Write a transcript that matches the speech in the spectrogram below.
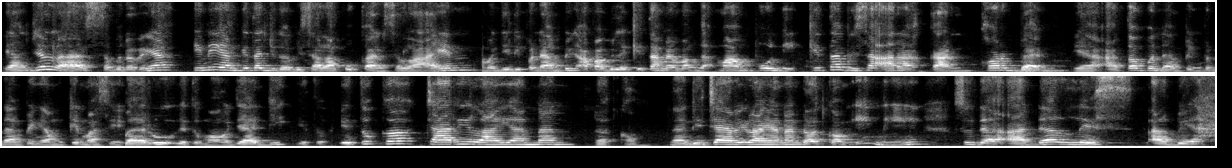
Yang jelas sebenarnya ini yang kita juga bisa lakukan selain menjadi pendamping apabila kita memang nggak mampu nih, kita bisa arahkan korban ya atau pendamping-pendamping yang mungkin masih baru gitu mau jadi gitu, itu ke carilayanan.com. Nah, di carilayanan.com ini sudah ada list LBH,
